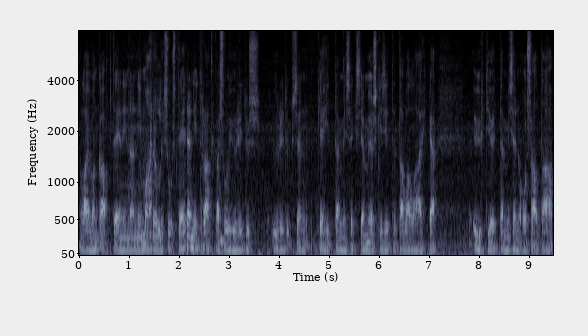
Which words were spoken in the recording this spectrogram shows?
laivan kapteenina niin mahdollisuus tehdä niitä ratkaisuja yritys, yrityksen kehittämiseksi ja myöskin sitten tavallaan ehkä yhtiöittämisen osalta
